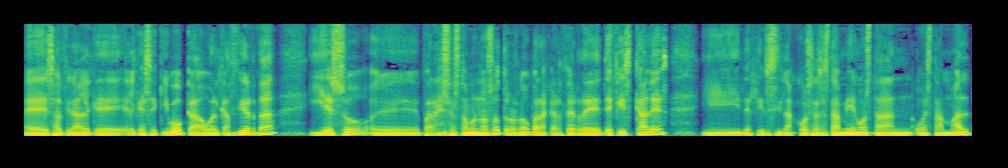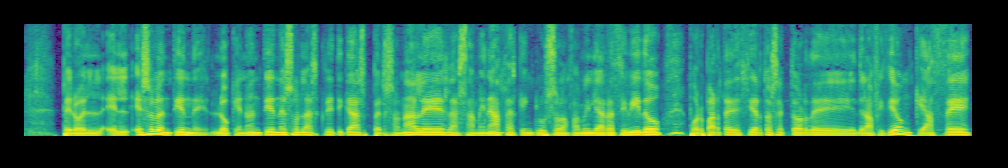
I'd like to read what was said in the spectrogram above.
eh, es al final el que, el que se equivoca o el que acierta y eso, eh, para eso estamos nosotros, ¿no? Para ejercer de, fiscales y decir si las cosas están bien o están, o están mal. Pero él eso lo entiende. Lo que no entiende son las críticas personales, las amenazas que incluso la familia ha recibido por parte de cierto sector de, de la afición que hace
